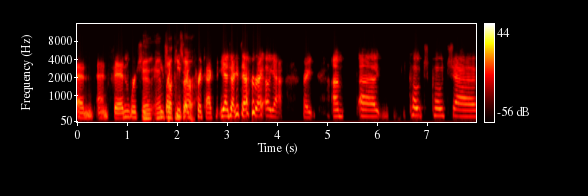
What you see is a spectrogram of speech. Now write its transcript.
and and Finn where she And- and he's Chuck like and keeps like protecting yeah Chuck and Sarah right oh yeah right um uh coach coach uh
